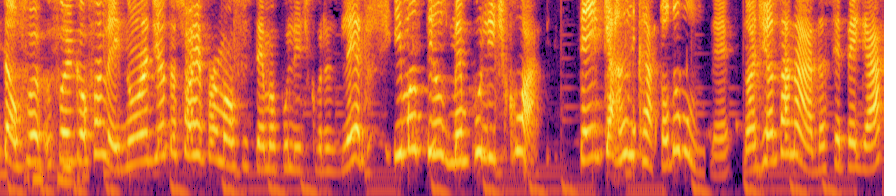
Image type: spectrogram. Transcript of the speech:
Então, foi, foi o que eu falei. Não adianta só reformar o sistema político brasileiro e manter os mesmos políticos lá tem que arrancar todo mundo, né? Não adianta nada você pegar,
